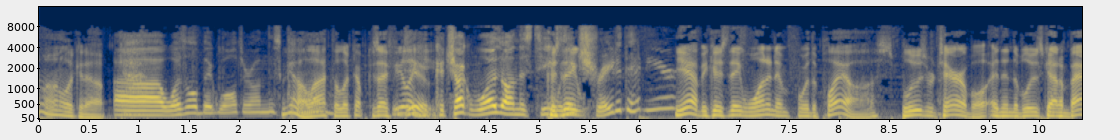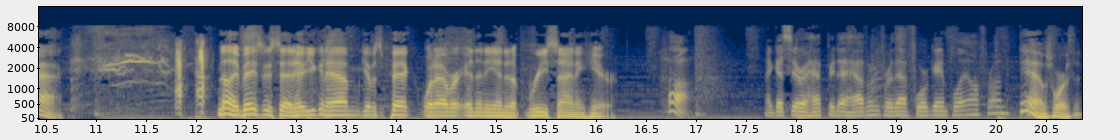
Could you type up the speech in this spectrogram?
Team? I want to look it up. Uh, was old Big Walter on this? we got a lot to look up because I feel like he- Tkachuk was on this team. Was he they- traded that year? yeah, because they wanted him for the playoffs. Blues were terrible, and then the Blues got him back. no, they basically said, "Hey, you can have him, give us a pick, whatever," and then he ended up re-signing here. Huh. I guess they were happy to have him for that four game playoff run. Yeah, it was worth it.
